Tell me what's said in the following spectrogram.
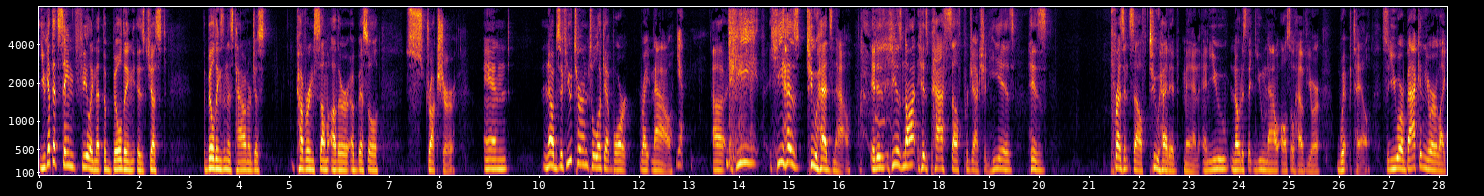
you get that same feeling that the building is just the buildings in this town are just covering some other abyssal structure and nubz if you turn to look at bort right now Yeah. uh, he he has two heads now. It is he is not his past self projection. He is his present self, two headed man. And you notice that you now also have your whip tail. So you are back in your like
